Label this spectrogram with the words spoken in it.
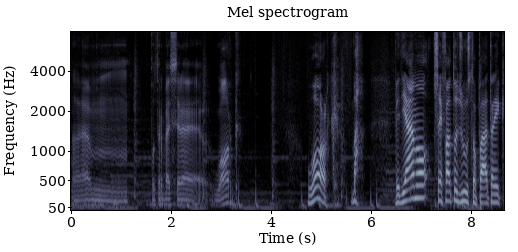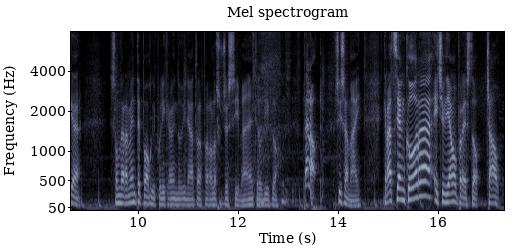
Um, potrebbe essere work. Work. Bah, vediamo se hai fatto giusto, Patrick. Sono veramente pochi quelli che hanno indovinato la parola successiva, eh, te lo dico. Però si sa mai. Grazie ancora e ci vediamo presto. Ciao.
